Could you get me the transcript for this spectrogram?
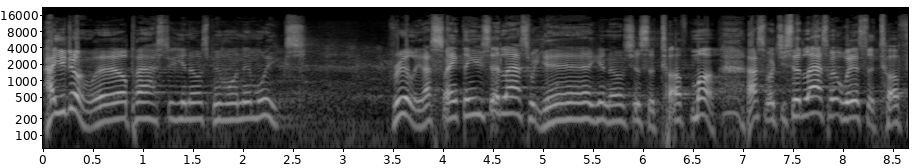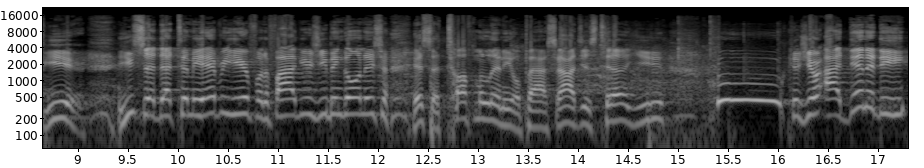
How you doing? Well, Pastor, you know, it's been one of them weeks. Really? That's the same thing you said last week. Yeah, you know, it's just a tough month. That's what you said last week. Well, it's a tough year. You said that to me every year for the five years you've been going this year. It's a tough millennial, Pastor. I just tell you, because your identity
